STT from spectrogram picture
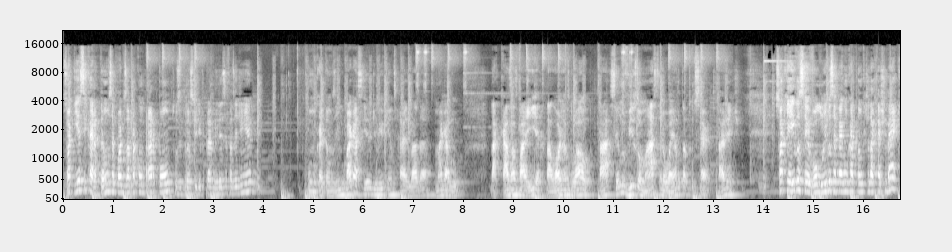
Só que esse cartão você pode usar para comprar pontos e transferir para milhas e fazer dinheiro. Com um cartãozinho bagaceiro de R$ 1.500 lá da Magalu, da Casas Bahia, da Lojas do Alto, tá? Sendo Visa Master ou Elo, tá tudo certo, tá, gente? Só que aí você evolui você pega um cartão que te dá cashback.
